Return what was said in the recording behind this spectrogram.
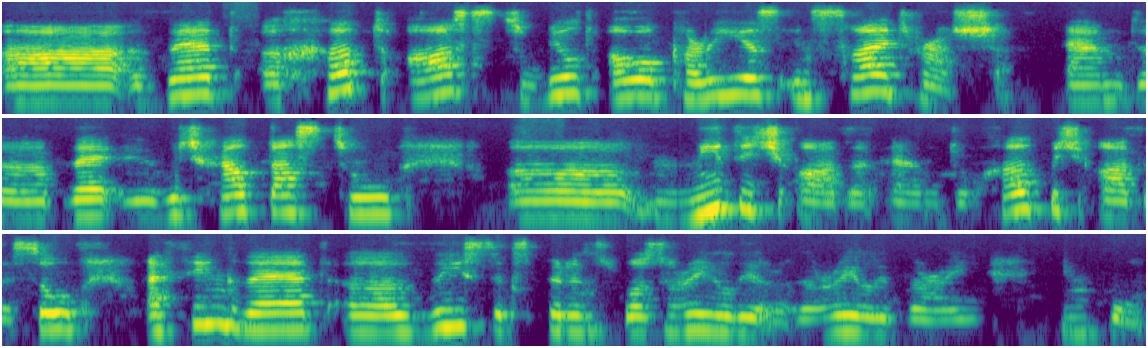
that helped us to build our careers inside Russia and they, which helped us to uh, meet each other and to help each other. So I think that uh, this experience was really, really very important.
